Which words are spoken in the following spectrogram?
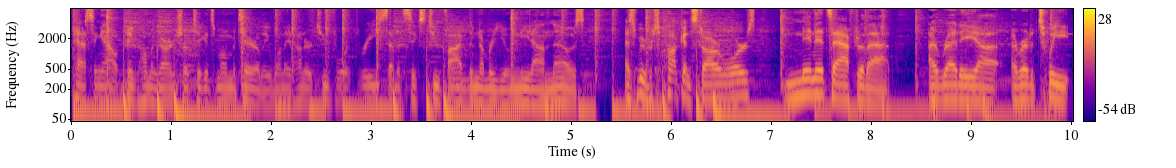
Passing out big home and garden show tickets momentarily. 1 800 243 7625, the number you'll need on those. As we were talking Star Wars, minutes after that, I read a, uh, I read a tweet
